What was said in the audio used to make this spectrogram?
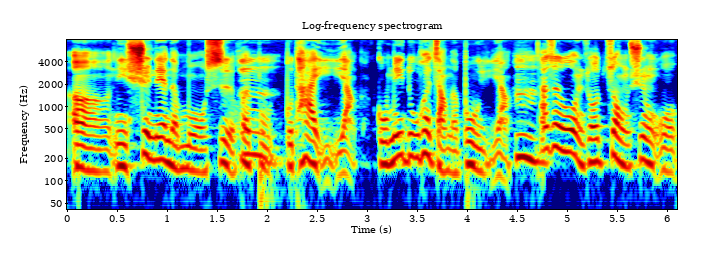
呃你训练的模式会不不太一样，骨密度会长得不一样。嗯，但是如果你说重训我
